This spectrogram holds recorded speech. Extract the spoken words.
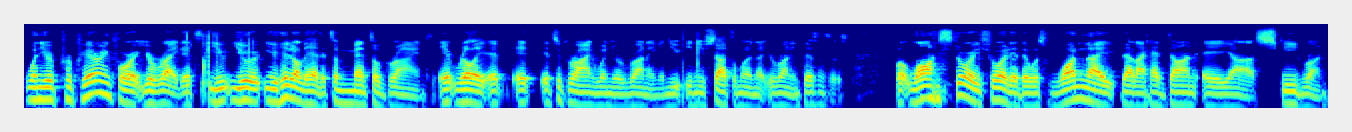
when you're preparing for it, you're right. It's you you you hit it on the head. It's a mental grind. It really it, it it's a grind when you're running and you and you start to learn that you're running distances. But long story short, there was one night that I had done a uh, speed run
